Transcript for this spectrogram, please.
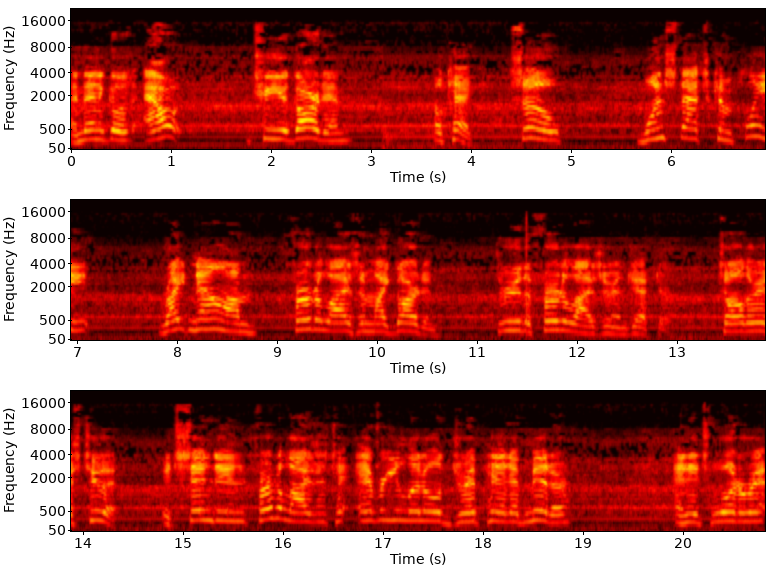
and then it goes out to your garden. Okay, so once that's complete, right now I'm fertilizing my garden through the fertilizer injector. That's all there is to it. It's sending fertilizer to every little drip head emitter and it's watering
